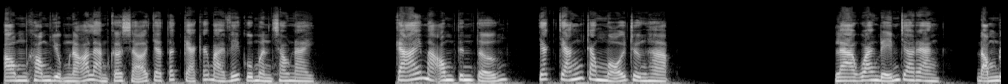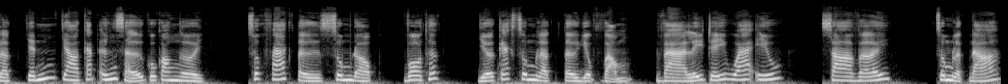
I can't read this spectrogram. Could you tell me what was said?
ông không dùng nó làm cơ sở cho tất cả các bài viết của mình sau này. Cái mà ông tin tưởng chắc chắn trong mỗi trường hợp là quan điểm cho rằng động lực chính cho cách ứng xử của con người xuất phát từ xung đột vô thức giữa các xung lực từ dục vọng và lý trí quá yếu so với xung lực đó.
